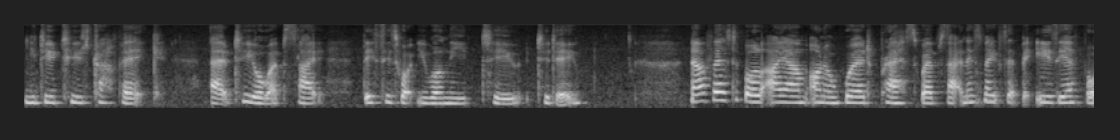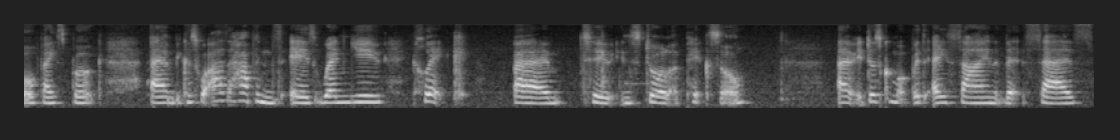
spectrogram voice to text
and you do choose traffic uh, to your website, this is what you will need to, to do. Now first of all I am on a WordPress website and this makes it a bit easier for Facebook um, because what happens is when you click um, to install a pixel uh, it does come up with a sign that says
